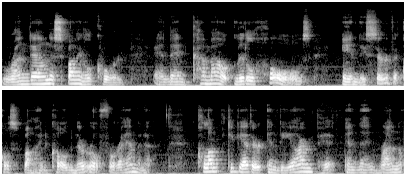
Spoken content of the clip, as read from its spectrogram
run down the spinal cord, and then come out little holes in the cervical spine called neuroforamina, clump together in the armpit, and then run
